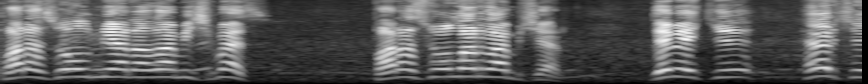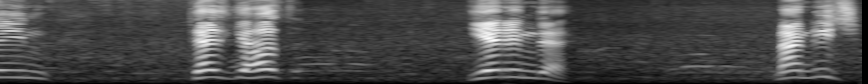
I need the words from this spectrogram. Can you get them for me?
Parası olmayan adam içmez. Parası olan adam içer. Demek ki her şeyin tezgahı yerinde. Ben hiç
